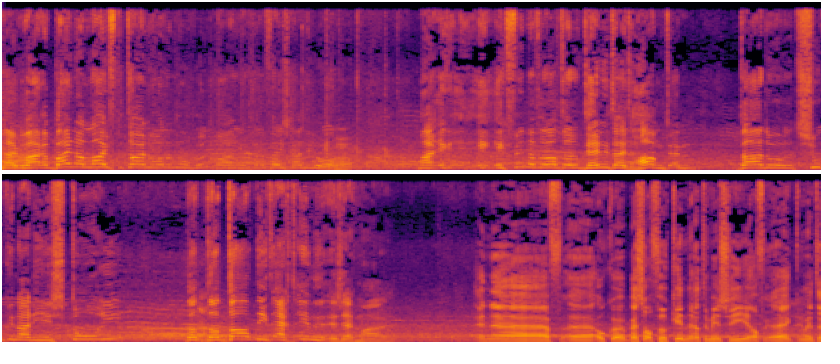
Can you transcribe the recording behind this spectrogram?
Nee, we waren bijna live getuigen van het doelpunt, maar het feest gaat niet door. Maar ik, ik, ik vind dat het altijd ook de hele tijd hangt. En daardoor het zoeken naar die historie, dat, dat daalt niet echt in, zeg maar. En eh, eh, ook eh, best wel veel kinderen, tenminste hier. Of, met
